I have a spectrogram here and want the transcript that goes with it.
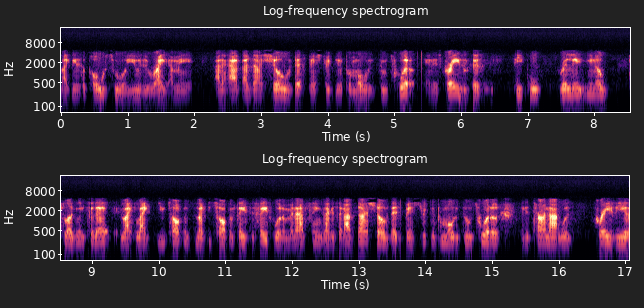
like they're supposed to or use it right. I mean, I I've, I've done shows that's been strictly promoted through Twitter, and it's crazy because people really, you know, plug into that. Like like you talking like you talking face to face with them, and I've seen, like I said, I've done shows that's been strictly promoted through Twitter, and the turnout was crazier,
